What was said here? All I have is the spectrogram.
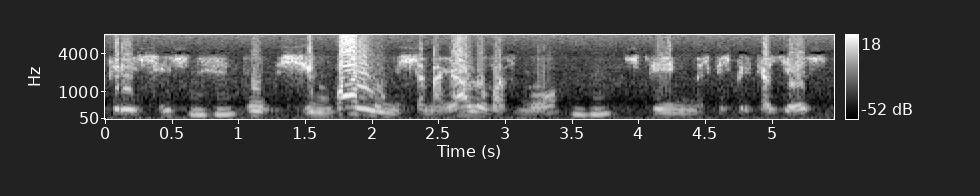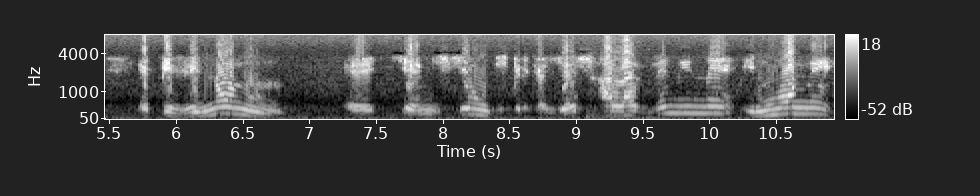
κρίσης που συμβάλλουν σε μεγάλο βαθμό στην, στις πυρκαγιές, επιδεινώνουν ε, και ενισχύουν τις πυρκαγιές, αλλά δεν είναι οι μόνοι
